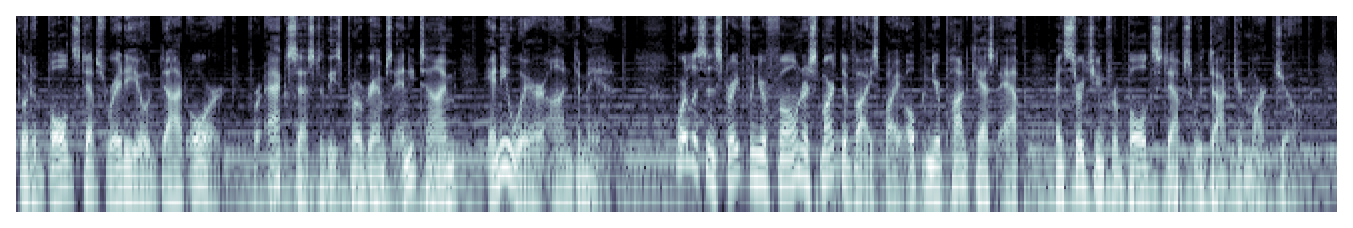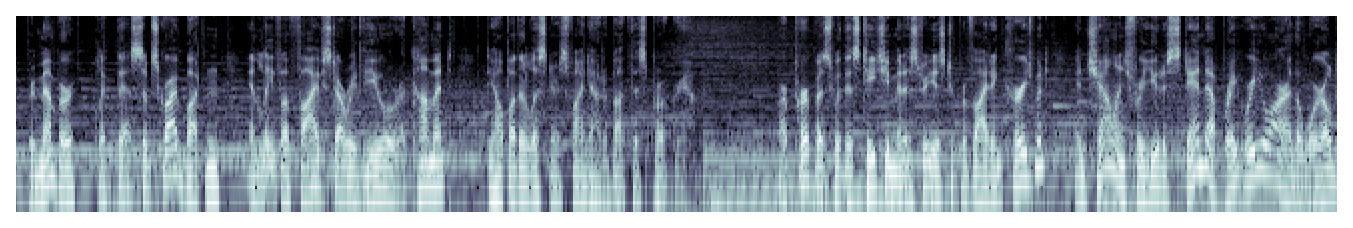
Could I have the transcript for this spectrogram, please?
Go to boldstepsradio.org for access to these programs anytime, anywhere on demand or listen straight from your phone or smart device by opening your podcast app and searching for Bold Steps with Dr. Mark Jobe. Remember, click that subscribe button and leave a five star review or a comment to help other listeners find out about this program. Our purpose with this teaching ministry is to provide encouragement and challenge for you to stand up right where you are in the world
